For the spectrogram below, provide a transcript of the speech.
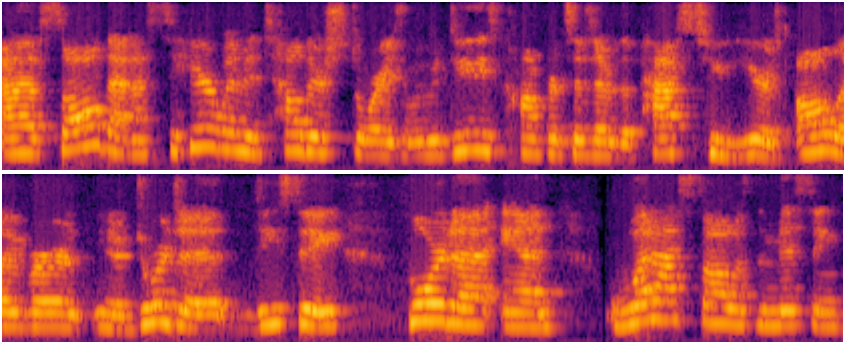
I saw that and I hear women tell their stories. And we would do these conferences over the past two years all over, you know, Georgia, DC, Florida. And what I saw was the missing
